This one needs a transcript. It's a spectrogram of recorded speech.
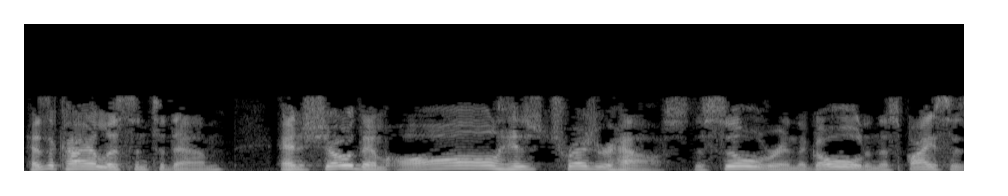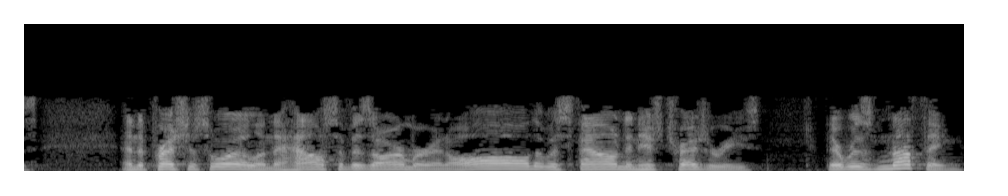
Hezekiah listened to them and showed them all his treasure house, the silver and the gold and the spices and the precious oil and the house of his armor and all that was found in his treasuries. There was nothing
